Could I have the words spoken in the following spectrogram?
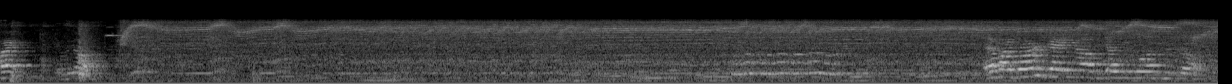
Alright, here we go. And my brother's getting up because he loves the drum.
